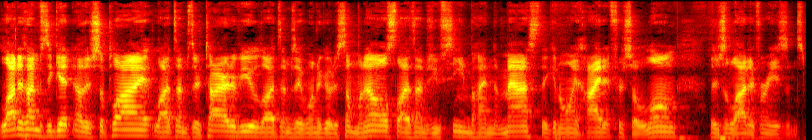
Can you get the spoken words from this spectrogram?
A lot of times to get another supply. A lot of times they're tired of you. A lot of times they want to go to someone else. A lot of times you've seen behind the mask. They can only hide it for so long. There's a lot of different reasons.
